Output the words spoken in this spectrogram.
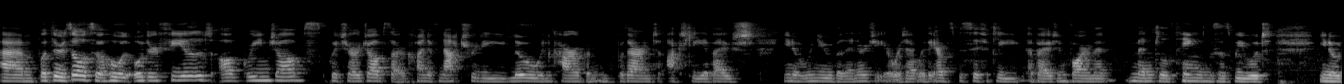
Um, but there's also a whole other field of green jobs, which are jobs that are kind of naturally low in carbon, but aren't actually about, you know, renewable energy or whatever. They aren't specifically about environmental things as we would, you know,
